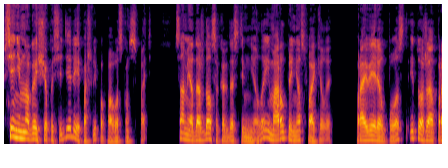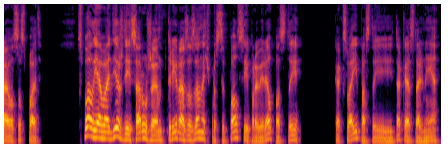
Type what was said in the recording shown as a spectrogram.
Все немного еще посидели и пошли по повозкам спать. Сам я дождался, когда стемнело, и Марл принес факелы. Проверил пост и тоже отправился спать. Спал я в одежде и с оружием, три раза за ночь просыпался и проверял посты. Как свои посты, так и остальные.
